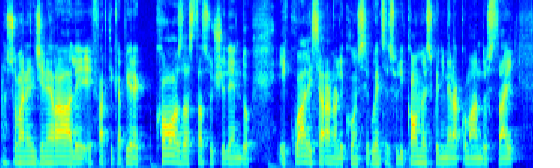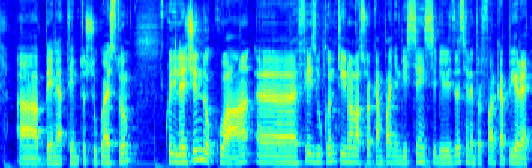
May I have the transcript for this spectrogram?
insomma, nel generale e farti capire cosa sta succedendo e quali saranno le conseguenze sull'e-commerce, quindi mi raccomando stai uh, bene attento su questo. Quindi leggendo qua, eh, Facebook continua la sua campagna di sensibilizzazione per far capire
